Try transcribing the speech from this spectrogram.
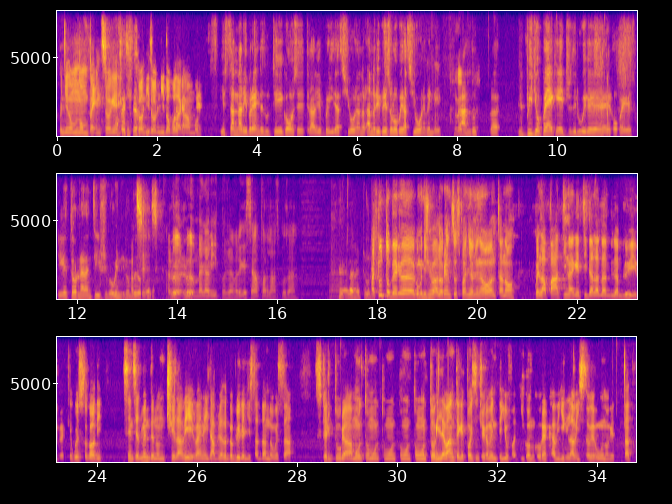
Quindi non, non penso che Cody torni dopo la Rumble. Gli stanno a riprendere tutte le cose, la riabilitazione, hanno, hanno ripreso l'operazione, quindi hanno tutto il, video package di lui che, che, che torna in anticipo, quindi non vedo l'ora. Eh, lui, lui è un mega VIP, cioè, ma di che stiamo a parlare, scusa? eh? Eh, vabbè, è. Ma è tutto per, eh, come diceva Lorenzo Spagnoli una volta, no? Quella patina che ti dà la WWE, perché questo Cody essenzialmente non ce l'aveva nei WWE che gli sta dando questa scrittura molto molto molto molto molto rilevante che poi sinceramente io fatico ancora a capirla visto che uno che t'ha-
